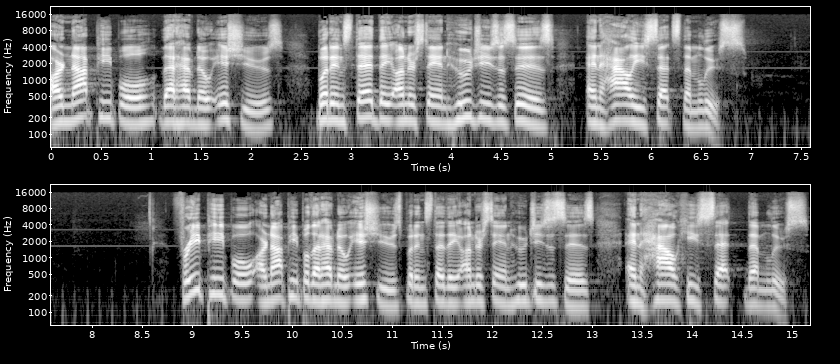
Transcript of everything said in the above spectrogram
are not people that have no issues, but instead they understand who Jesus is and how he sets them loose. Free people are not people that have no issues, but instead they understand who Jesus is and how he set them loose.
